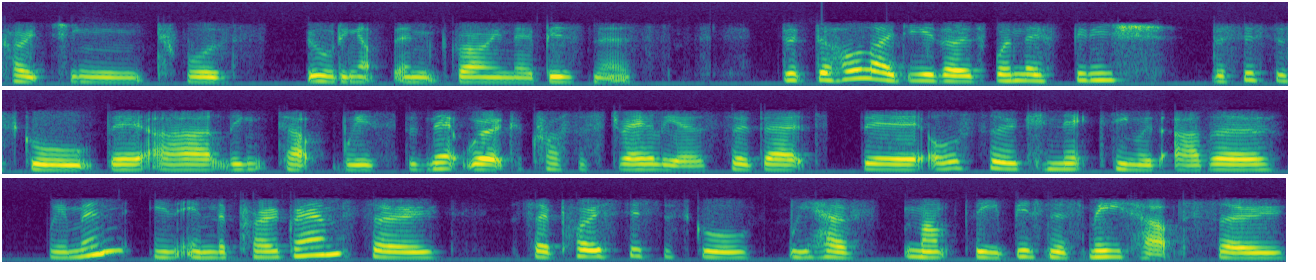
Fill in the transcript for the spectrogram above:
coaching towards building up and growing their business. The, the whole idea, though, is when they finish the sister school, they are linked up with the network across Australia so that they're also connecting with other women in, in the program. So, so post sister school, we have monthly business meetups. So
